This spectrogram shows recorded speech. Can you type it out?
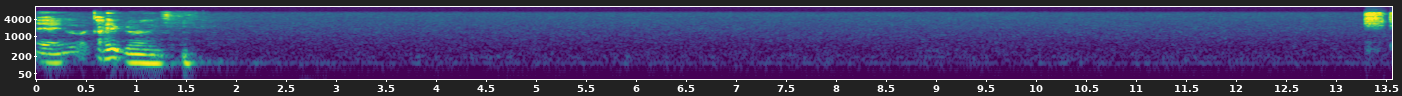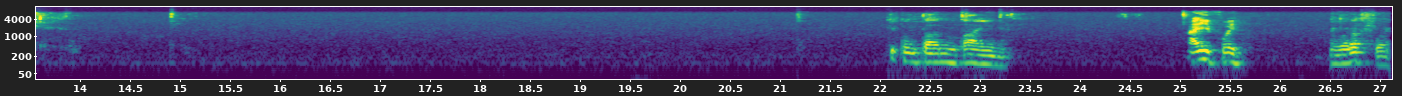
É, ainda tá carregando tá, não tá indo. Aí, foi. Agora foi.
